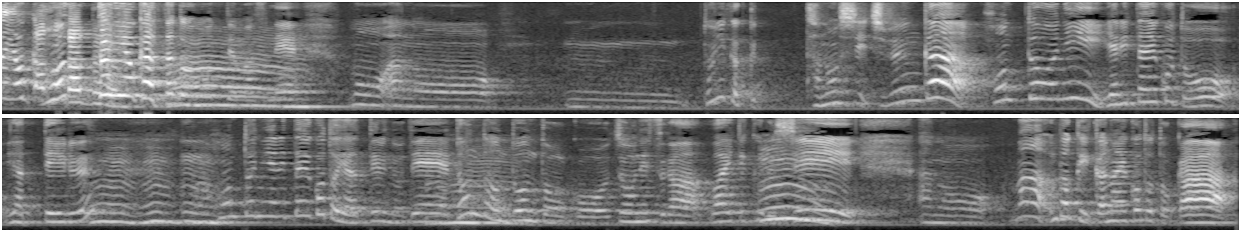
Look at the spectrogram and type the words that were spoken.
くよかった本当に良かったと思ってますね。もうあのうーんとにかく楽しい。自分が本当にやりたいことをやっている、うんうん。うん、ことをやっているので、どんどんどんどんこう情熱が湧いてくるし、あのまあ、うまくいかないこととか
